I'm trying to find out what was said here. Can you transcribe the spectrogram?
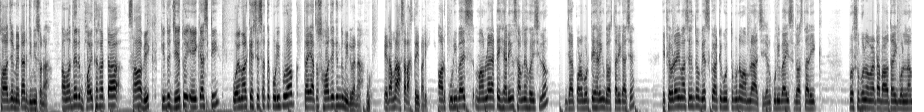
সহজে মেটার জিনিসও না। আমাদের ভয় থাকাটা স্বাভাবিক, কিন্তু যেহেতু এই কাজটি ওএমআর কেসের সাথে পরিপূরক, তাই এত সহজে কিন্তু মিটবে না। এটা আমরা আশা রাখতেই পারি। আর কুড়ি বাইশ মামলার একটা হিয়ারিং সামনে হয়েছিল, যার পরবর্তী হিয়ারিং দশ তারিখ আছে। এই ফেব্রুয়ারি মাসে কিন্তু বেশ কয়েকটি গুরুত্বপূর্ণ মামলা আছে, যেমন কুড়ি বাইশ দশ তারিখ প্রশ্নভুল মামলাটা বারো তারিখ বললাম।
